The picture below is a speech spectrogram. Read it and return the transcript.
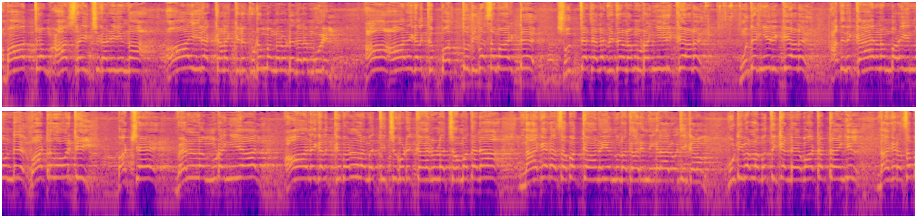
മാത്രം ആശ്രയിച്ചു കഴിയുന്ന ആയിരക്കണക്കിന് കുടുംബങ്ങളുണ്ട് നിലമ്പൂരിൽ. ആ ആളുകൾക്ക് പത്തു ദിവസമായിട്ട് ശുദ്ധജല വിതരണം മുടങ്ങിയിരിക്കുകയാണ് മുടങ്ങിയിരിക്കുകയാണ്. അതിന് കാരണം പറയുന്നുണ്ട് വാട്ടർ അതോറിറ്റി. പക്ഷേ വെള്ളം മുടങ്ങിയാൽ ആളുകൾക്ക് വെള്ളം എത്തിച്ചു കൊടുക്കാനുള്ള ചുമതല നഗരസഭക്കാണ് എന്നുള്ള കാര്യം നിങ്ങൾ ആലോചിക്കണം. കുടിവെള്ളം എത്തിക്കണ്ടേ? വാട്ടർ ടാങ്കിൽ നഗരസഭ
